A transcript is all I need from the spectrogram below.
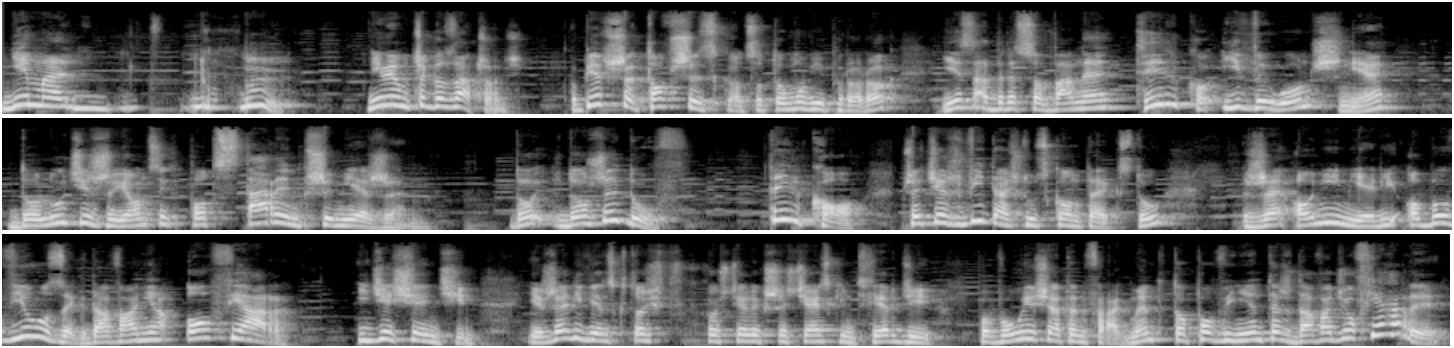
Nie ma. Nie wiem, czego zacząć. Po pierwsze, to wszystko, co tu mówi prorok, jest adresowane tylko i wyłącznie do ludzi żyjących pod Starym Przymierzem, do, do Żydów. Tylko. Przecież widać tu z kontekstu, że oni mieli obowiązek dawania ofiar i dziesięcin. Jeżeli więc ktoś w kościele chrześcijańskim twierdzi, powołuje się na ten fragment, to powinien też dawać ofiary.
